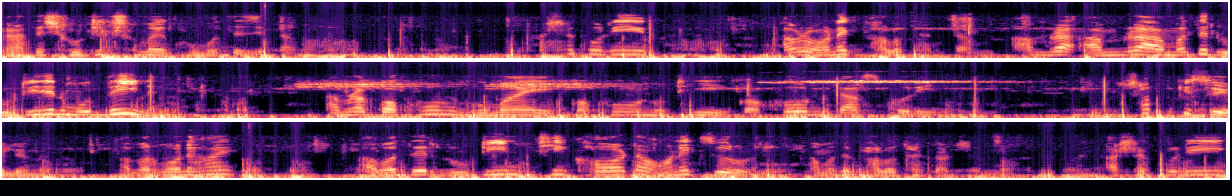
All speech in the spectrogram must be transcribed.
রাতে সঠিক সময়ে ঘুমোতে যেতাম। আশা করি আমরা অনেক ভালো থাকতাম। আমরা আমরা আমাদের রুটিনের মধ্যেই নাই। আমরা কখন ঘুমাই, কখন উঠি, কখন কাজ করি, সব সবকিছু এলোমেলো। আমার মনে হয় আমাদের রুটিন ঠিক হওয়াটা অনেক জরুরি আমাদের ভালো থাকার জন্য। আশা করি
